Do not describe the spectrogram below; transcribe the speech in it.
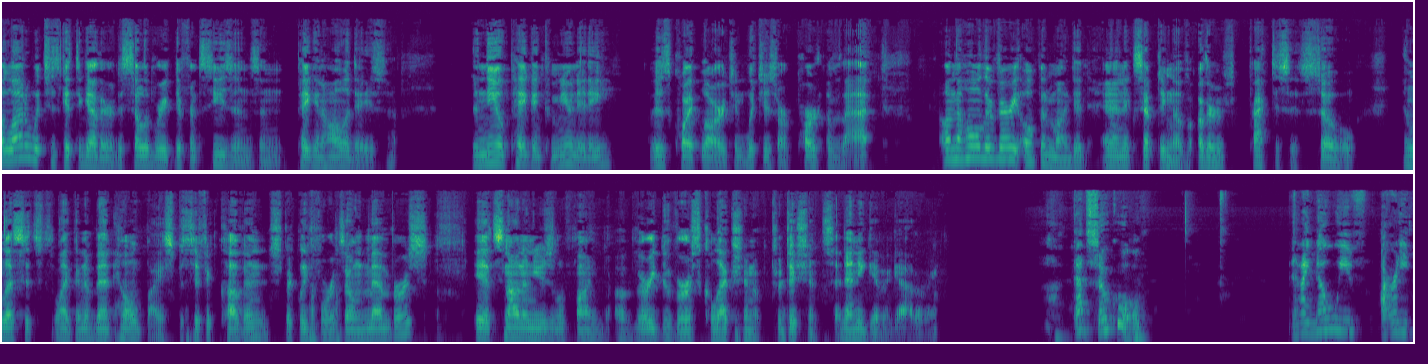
a lot of witches get together to celebrate different seasons and pagan holidays. The neo pagan community is quite large, and witches are part of that. On the whole, they're very open minded and accepting of other practices. So, unless it's like an event held by a specific coven strictly for its own members, it's not unusual to find a very diverse collection of traditions at any given gathering. That's so cool. And I know we've already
